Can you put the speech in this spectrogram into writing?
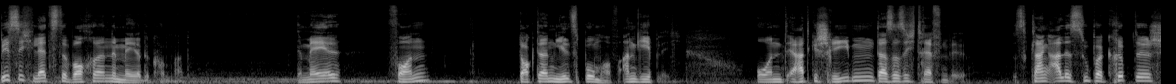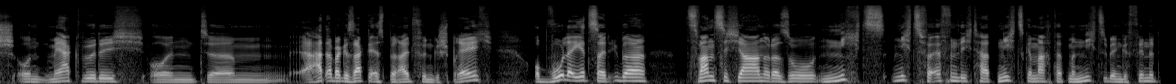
Bis ich letzte Woche eine Mail bekommen habe. Eine Mail von Dr. Nils Bohmhoff, angeblich. Und er hat geschrieben, dass er sich treffen will es klang alles super kryptisch und merkwürdig und ähm, er hat aber gesagt, er ist bereit für ein Gespräch, obwohl er jetzt seit über 20 Jahren oder so nichts, nichts veröffentlicht hat, nichts gemacht hat, man nichts über ihn, gefindet,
